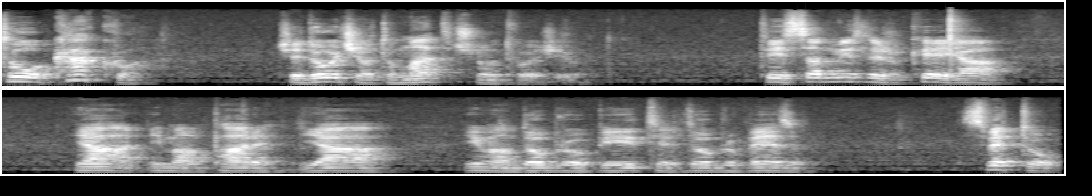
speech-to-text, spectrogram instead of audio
to kako će doći automatično u tvoj život. Ti sad misliš, ok, ja, ja imam pare, ja imam dobru obitelj, dobru vezu. Sve to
